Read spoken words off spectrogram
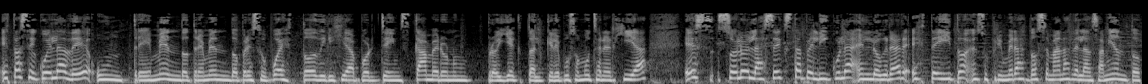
Esta secuela de un tremendo, tremendo presupuesto dirigida por James Cameron, un proyecto al que le puso mucha energía, es solo la sexta película en lograr este hito en sus primeras dos semanas de lanzamiento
